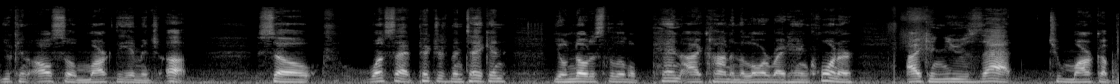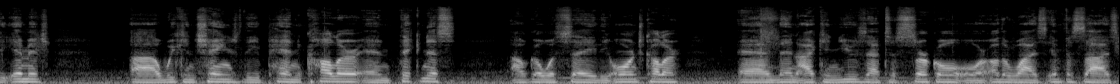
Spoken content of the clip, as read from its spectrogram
you can also mark the image up. So once that picture's been taken, you'll notice the little pen icon in the lower right hand corner. I can use that to mark up the image. Uh, we can change the pen color and thickness. I'll go with, say, the orange color. And then I can use that to circle or otherwise emphasize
